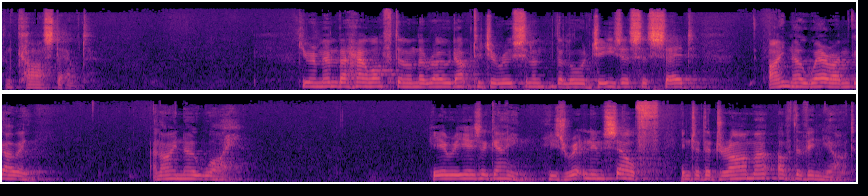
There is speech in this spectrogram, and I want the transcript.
and cast out. Do you remember how often on the road up to Jerusalem the Lord Jesus has said, I know where I'm going. And I know why. Here he is again. He's written himself into the drama of the vineyard.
